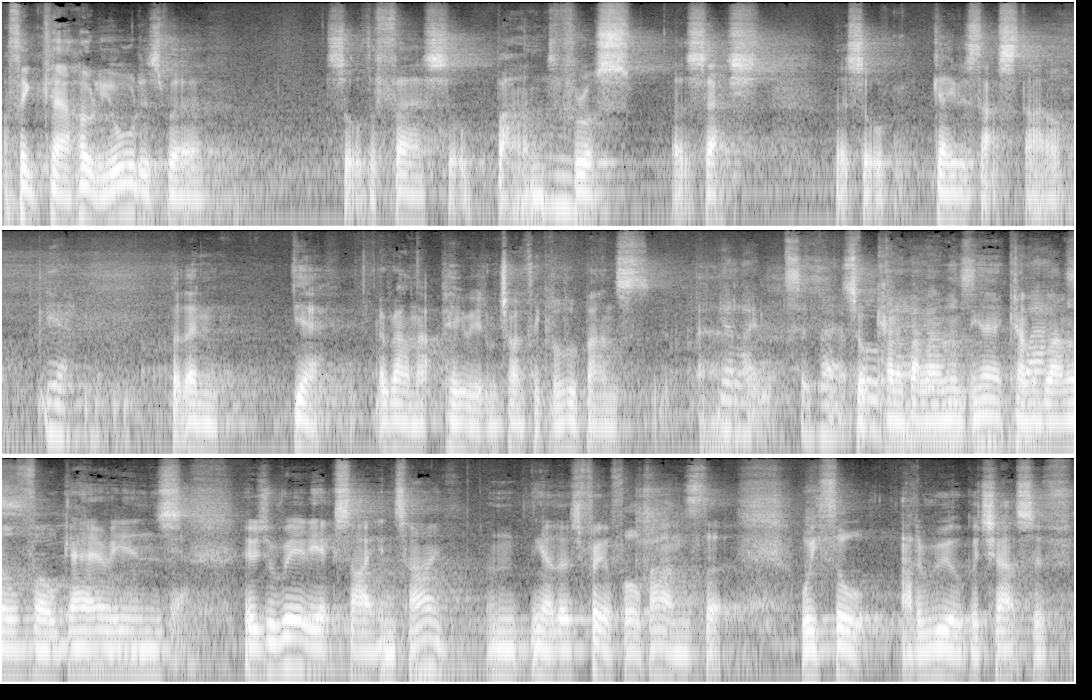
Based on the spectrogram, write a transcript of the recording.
I think uh, Holy Orders were sort of the first sort of band for us at Sesh that sort of gave us that style. Yeah, But then, yeah, around that period, I'm trying to think of other bands. Uh, yeah, like Subvert, sort of Cannibal yeah, Cannibal Animal, Vulgarians. Yeah. It was a really exciting time, and you know, there was three or four bands that we thought had a real good chance of,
